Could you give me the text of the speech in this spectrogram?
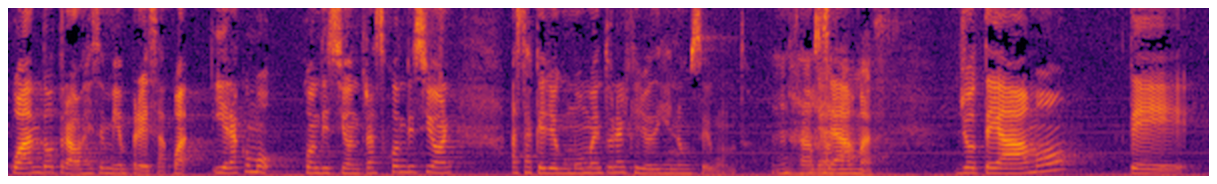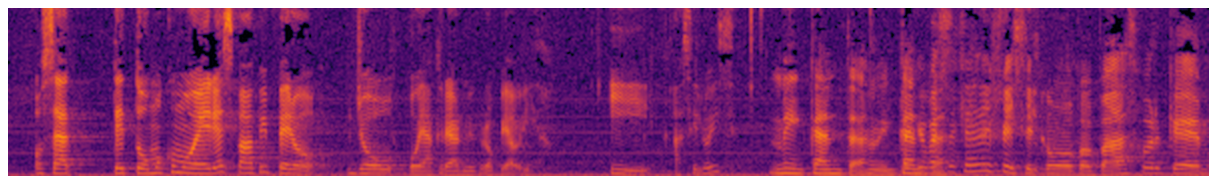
cuando trabajes en mi empresa. Y era como condición tras condición hasta que llegó un momento en el que yo dije, no, un segundo. O sea, más. yo te amo, te, o sea, te tomo como eres, papi, pero yo voy a crear mi propia vida. Y así lo hice. Me encanta, me encanta. Lo que pasa es que es difícil como papás porque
